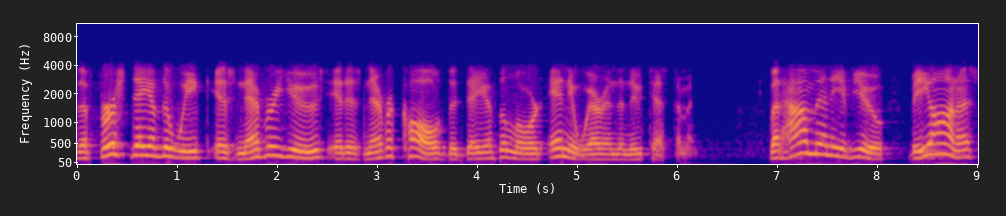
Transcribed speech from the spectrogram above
the first day of the week is never used, it is never called the day of the Lord anywhere in the New Testament. But how many of you, be honest,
